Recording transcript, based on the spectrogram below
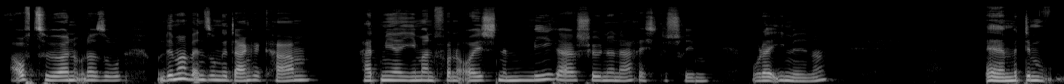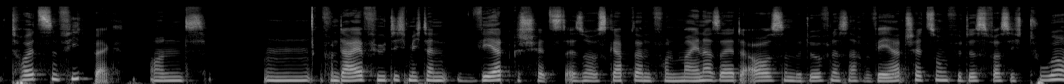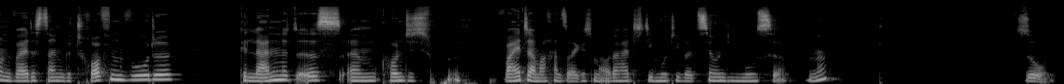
aufzuhören oder so. Und immer wenn so ein Gedanke kam, hat mir jemand von euch eine mega schöne Nachricht geschrieben oder E-Mail, ne? Äh, mit dem tollsten Feedback. Und mh, mm, von daher fühlte ich mich dann wertgeschätzt. Also es gab dann von meiner Seite aus ein Bedürfnis nach Wertschätzung für das, was ich tue. Und weil das dann getroffen wurde, gelandet ist, ähm, konnte ich weitermachen, sage ich mal, oder hatte ich die Motivation, die Muße. Ne? So,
